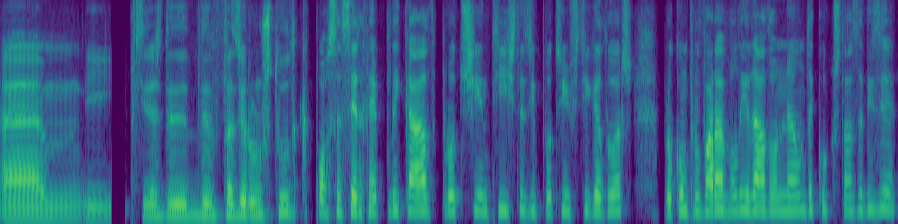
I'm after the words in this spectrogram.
Um, e precisas de, de, fazer um estudo que possa ser replicado por outros cientistas e por outros investigadores para comprovar a validade ou não daquilo que estás a dizer.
